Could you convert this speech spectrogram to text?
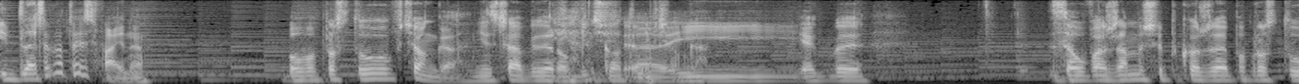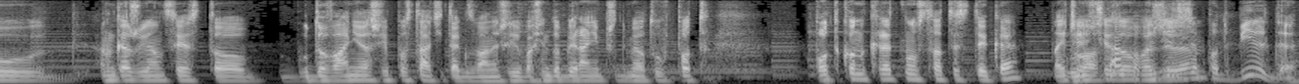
I dlaczego to jest fajne? Bo po prostu wciąga. Nie trzeba wiele robić. Wiarygodnie e. I jakby zauważamy szybko, że po prostu angażujące jest to budowanie naszej postaci tak zwane, czyli właśnie dobieranie przedmiotów pod, pod konkretną statystykę. Najczęściej Można zauważyłem. że pod buildy.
